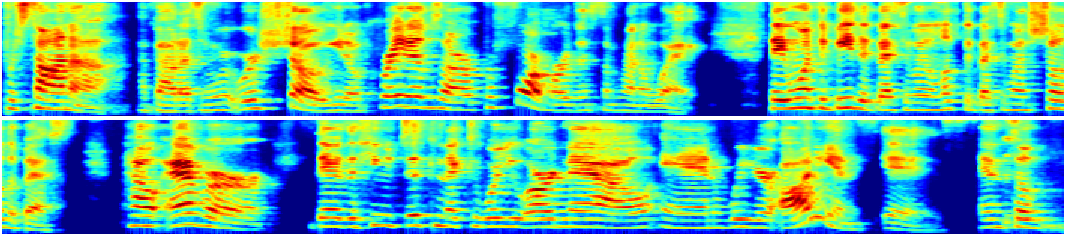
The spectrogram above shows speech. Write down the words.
persona about us and we're, we're show you know creatives are performers in some kind of way. They want to be the best they want to look the best they want to show the best. However there's a huge disconnect to where you are now and where your audience is and so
